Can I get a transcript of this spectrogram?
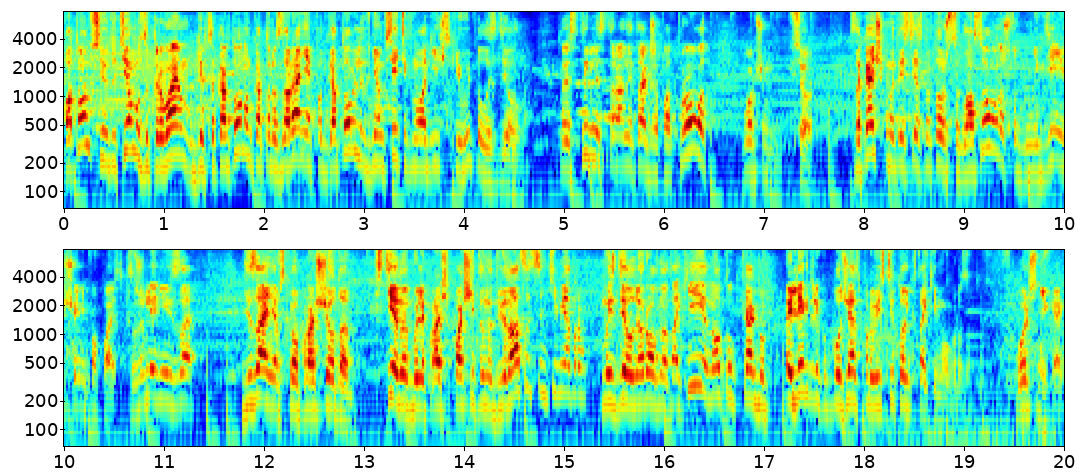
Потом всю эту тему закрываем гипсокартоном, который заранее подготовлен, в нем все технологические выпилы сделаны. То есть с тыльной стороны также под провод. В общем, все. С заказчиком это, естественно, тоже согласовано, чтобы нигде ничего не попасть. К сожалению, из-за дизайнерского просчета стены были посчитаны 12 сантиметров. Мы сделали ровно такие, но тут как бы электрику получается провести только таким образом. Больше никак.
